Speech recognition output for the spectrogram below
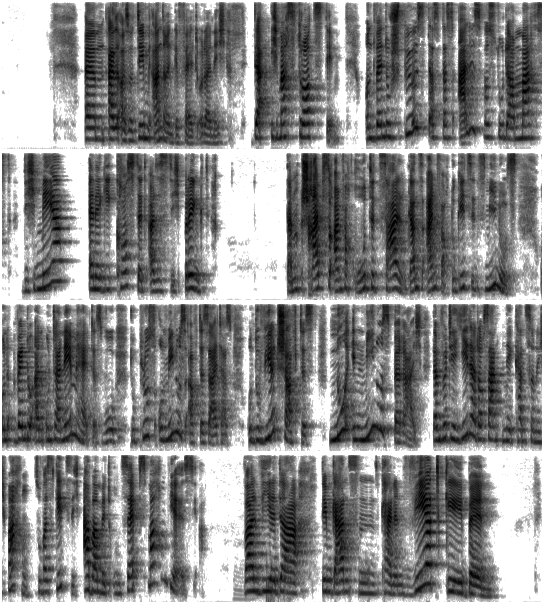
Ähm, also, also dem anderen gefällt oder nicht. Da, ich mach's trotzdem. Und wenn du spürst, dass das alles, was du da machst, dich mehr Energie kostet, als es dich bringt, dann schreibst du einfach rote Zahlen, ganz einfach. Du gehst ins Minus. Und wenn du ein Unternehmen hättest, wo du Plus und Minus auf der Seite hast und du wirtschaftest nur im Minusbereich, dann wird dir jeder doch sagen, nee, kannst du nicht machen. Sowas geht's nicht. Aber mit uns selbst machen wir es ja. Weil wir da dem Ganzen keinen Wert geben.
